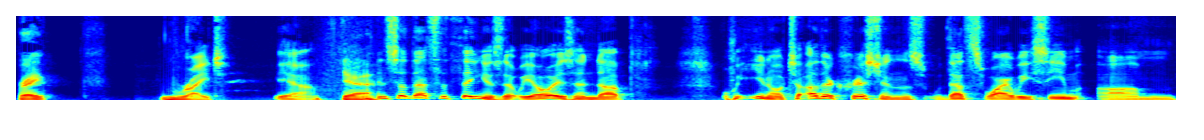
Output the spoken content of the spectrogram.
right? Right. Yeah. Yeah. And so that's the thing is that we always end up, you know, to other Christians, that's why we seem um,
